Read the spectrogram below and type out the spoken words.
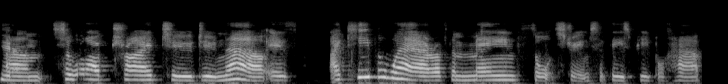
Yeah. Um, so what I've tried to do now is I keep aware of the main thought streams that these people have,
